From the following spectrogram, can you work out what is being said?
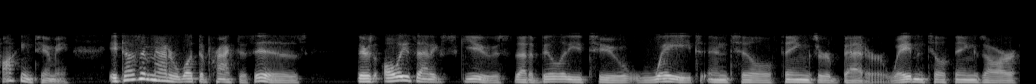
talking to me. It doesn't matter what the practice is there's always that excuse, that ability to wait until things are better, wait until things are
